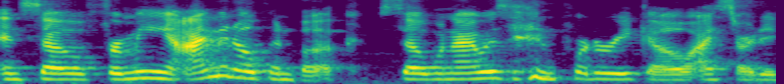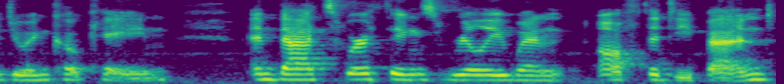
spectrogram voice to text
And so for me, I'm an open book. So when I was in Puerto Rico, I started doing cocaine, and that's where things really went off the deep end.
